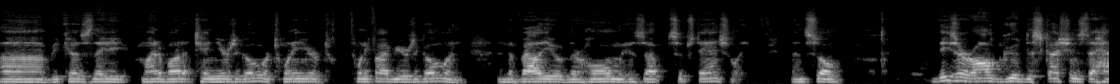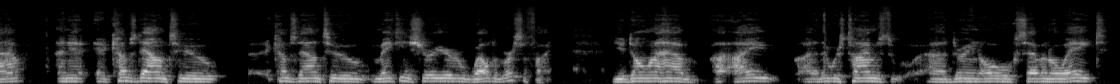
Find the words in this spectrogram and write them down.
uh, because they might have bought it 10 years ago or 20 or 25 years ago and, and the value of their home is up substantially. And so these are all good discussions to have. And it, it comes down to it comes down to making sure you're well diversified. You don't want to have I, I there was times uh, during 07, 08,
